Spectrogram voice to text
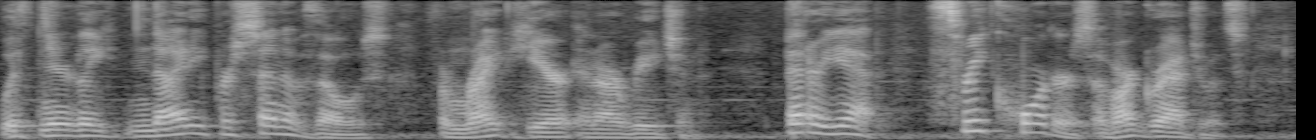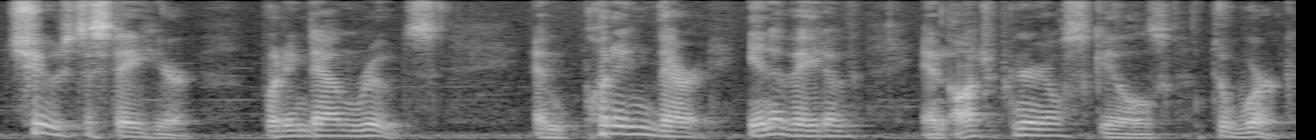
with nearly 90% of those from right here in our region. Better yet, three quarters of our graduates choose to stay here, putting down roots and putting their innovative and entrepreneurial skills to work,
